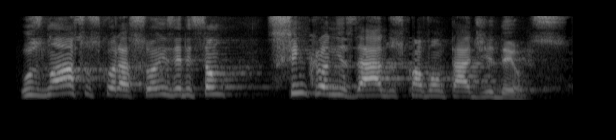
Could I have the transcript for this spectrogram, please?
os nossos corações, eles são sincronizados com a vontade de Deus.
